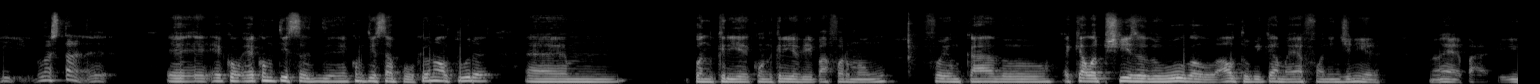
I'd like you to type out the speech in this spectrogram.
e lá está é, é, é, é, como disse, é como disse há pouco eu na altura um, quando queria quando queria vir para a Fórmula 1 foi um bocado aquela pesquisa do Google How to become a F1 Engineer não é? E,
